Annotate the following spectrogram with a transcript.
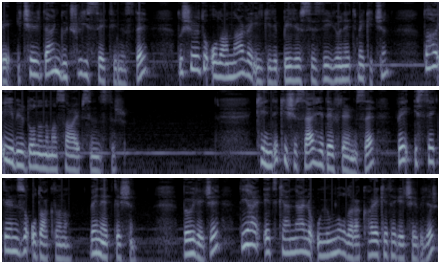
ve içeriden güçlü hissettiğinizde dışarıda olanlarla ilgili belirsizliği yönetmek için daha iyi bir donanıma sahipsinizdir. Kendi kişisel hedeflerinize ve isteklerinize odaklanın ve netleşin. Böylece diğer etkenlerle uyumlu olarak harekete geçebilir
